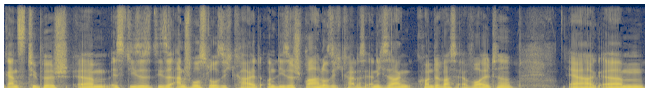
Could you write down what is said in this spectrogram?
ganz typisch ähm, ist diese, diese Anspruchslosigkeit und diese Sprachlosigkeit, dass er nicht sagen konnte, was er wollte. Er ähm,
